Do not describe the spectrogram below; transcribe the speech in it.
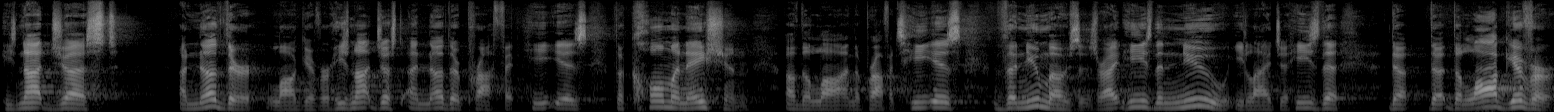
He's not just another lawgiver. He's not just another prophet, he is the culmination of the law and the prophets. He is the new Moses, right? He's the new Elijah. He's the, the, the, the lawgiver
